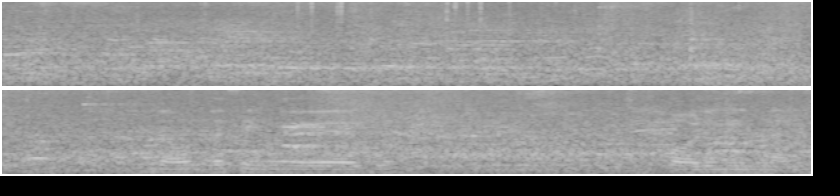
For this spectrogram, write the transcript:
kubikab. No, kasing with falling in line.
